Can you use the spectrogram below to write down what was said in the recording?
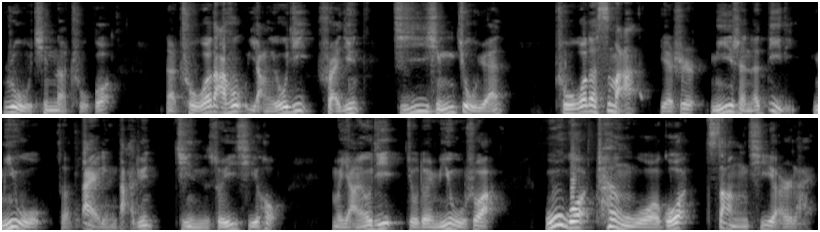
入侵了楚国。那楚国大夫养由基率军急行救援，楚国的司马也是弥沈的弟弟弥武，则带领大军紧随其后。那么养由基就对糜武说啊：“吴国趁我国丧期而来，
